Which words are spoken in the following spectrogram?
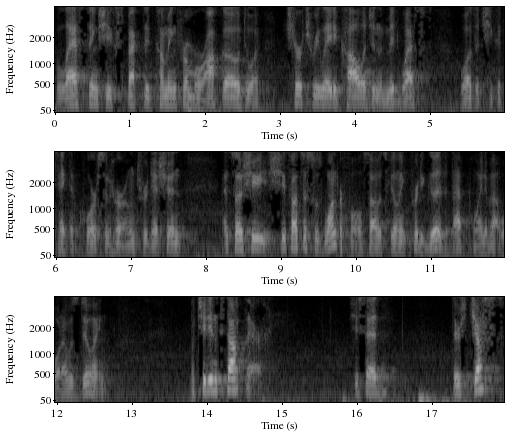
the last thing she expected coming from Morocco to a church related college in the Midwest was that she could take a course in her own tradition. And so she, she thought this was wonderful. So I was feeling pretty good at that point about what I was doing. But she didn't stop there. She said, There's just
